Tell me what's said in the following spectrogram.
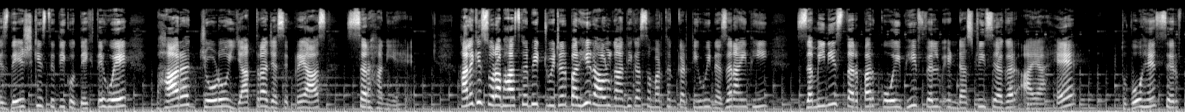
इस देश की स्थिति को देखते हुए भारत जोड़ो यात्रा जैसे प्रयास सराहनीय है। हालाँकि सोरा भास्कर भी ट्विटर पर ही राहुल गांधी का समर्थन करती हुई नज़र आई थी, जमीनी स्तर पर कोई भी फ़िल्म इंडस्ट्री से अगर आया है तो वो है सिर्फ़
